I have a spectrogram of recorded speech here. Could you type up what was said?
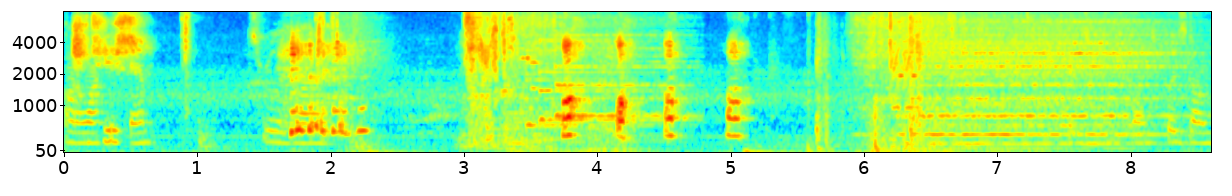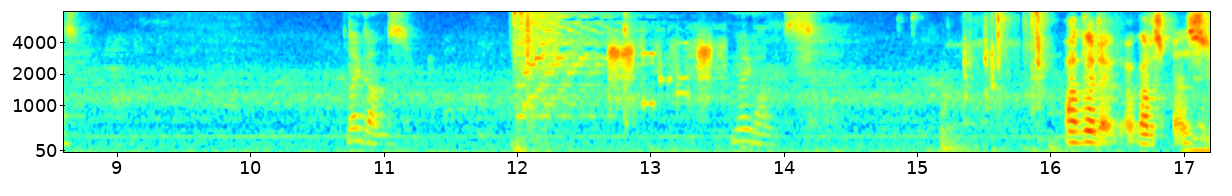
I want this Jeez. game. It's really bad. oh, oh, oh, oh. Please, please, guns, please, guns. No guns. No guns. I got a, I got a spaz.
